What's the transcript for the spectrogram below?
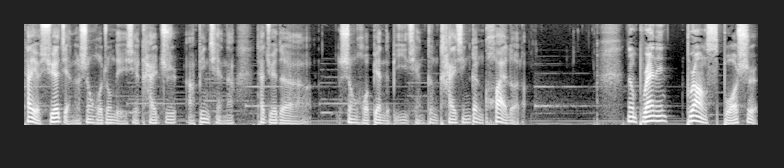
他也削减了生活中的一些开支啊，并且呢，他觉得生活变得比以前更开心、更快乐了。那么 Brandon。Browns 博士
